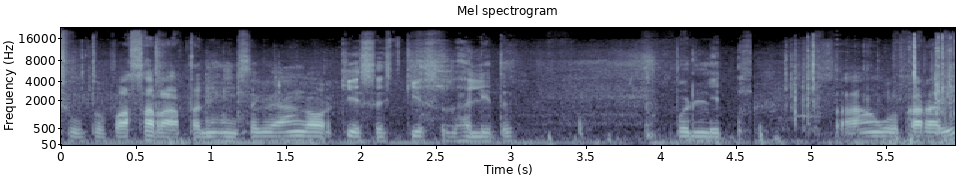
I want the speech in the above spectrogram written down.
ठेवतो पासारा आता नेहमी. सगळे अंगावर केस केस झाली तर पडलेत. आंघोळ करावी.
